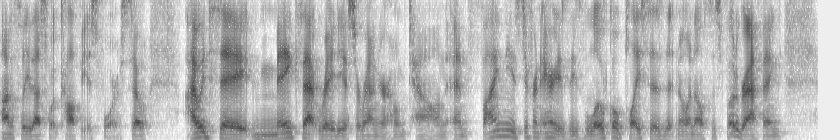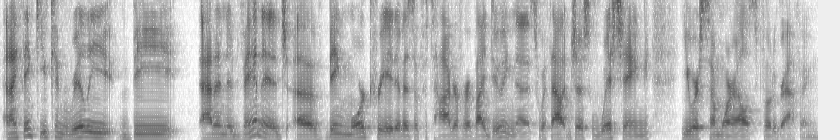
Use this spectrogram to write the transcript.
honestly, that's what coffee is for. So I would say make that radius around your hometown and find these different areas, these local places that no one else is photographing. And I think you can really be at an advantage of being more creative as a photographer by doing this without just wishing you were somewhere else photographing.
